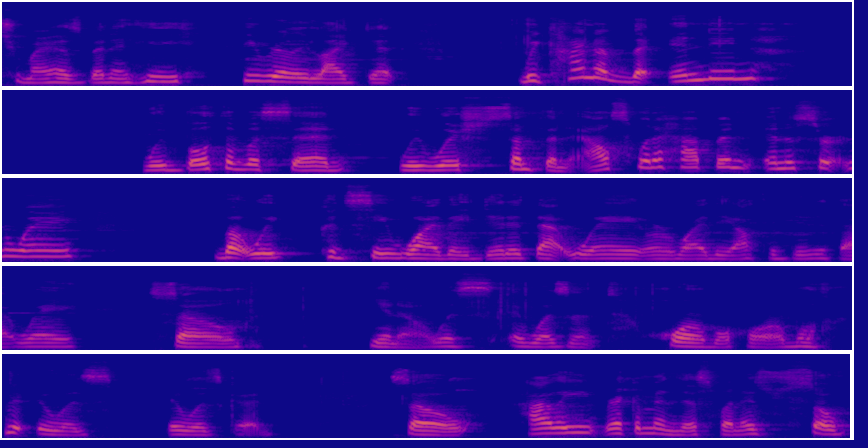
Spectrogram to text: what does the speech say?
to my husband, and he he really liked it. We kind of the ending we both of us said we wish something else would have happened in a certain way, but we could see why they did it that way or why the author did it that way. So, you know, it was it wasn't horrible, horrible, but it was it was good. So highly recommend this one. It's so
